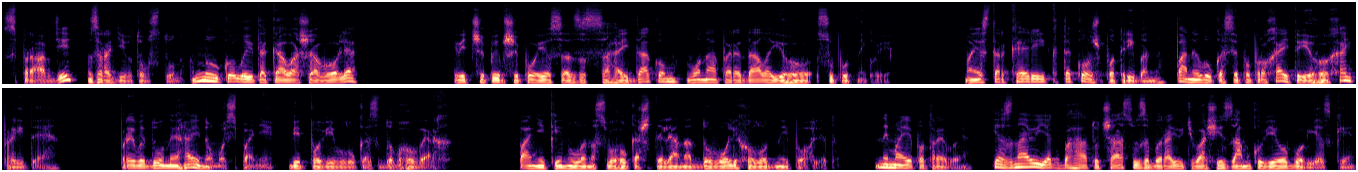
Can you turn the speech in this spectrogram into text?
Справді, зрадів товстун, ну коли така ваша воля. Відчепивши пояса з сагайдаком, вона передала його супутникові. Майстер Керрік також потрібен. Пане Лукасе, попрохайте його, хай прийде. Приведу негайно, мось пані, відповів Лукас довговерх. Пані кинула на свого каштеляна доволі холодний погляд. Немає потреби. Я знаю, як багато часу забирають ваші замкові обов'язки.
